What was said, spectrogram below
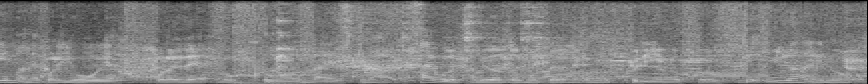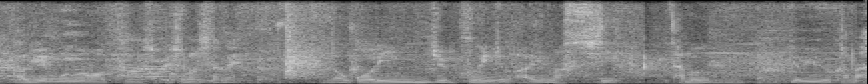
今ねこれようやくこれで僕の大好きな最後で食べようと思ってるねこのクリームコロッケ以外の揚げ物は完食しましたね。残り10分以上ありますし多分余裕かな。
